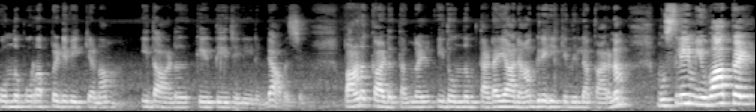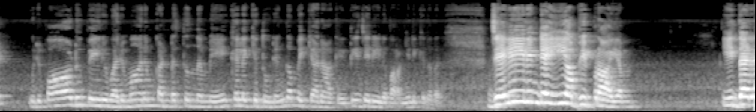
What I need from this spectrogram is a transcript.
ഒന്ന് പുറപ്പെടുവിക്കണം. ഇതാണ് കെ ടി ജലീലിന്റെ ആവശ്യം. പാണക്കാട് തങ്ങൾ ഇതൊന്നും തടയാൻ ആഗ്രഹിക്കുന്നില്ല. കാരണം മുസ്ലിം യുവാക്കൾ ഒരുപാട് പേര് വരുമാനം കണ്ടെത്തുന്ന മേഖലയ്ക്ക് തുരങ്കം വയ്ക്കാനാ കെ ടി ജലീൽ പറഞ്ഞിരിക്കുന്നത്. ജലീലിന്റെ ഈ അഭിപ്രായം ഇതര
